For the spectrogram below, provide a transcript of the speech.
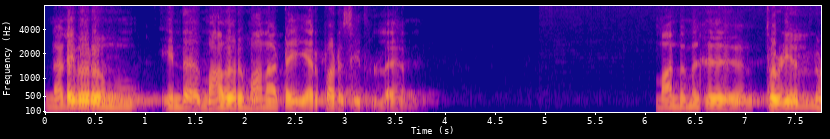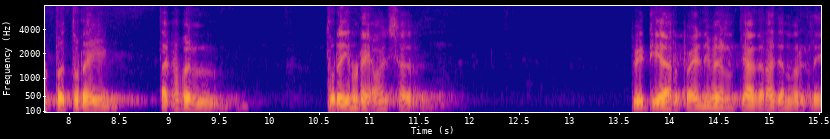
நடைபெறும் இந்த மாபெரும் மாநாட்டை ஏற்பாடு செய்துள்ள மாண்புமிகு தொழில்நுட்பத்துறை தகவல் துறையினுடைய அமைச்சர் பிடிஆர் பழனிவேல் தியாகராஜன் அவர்களை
